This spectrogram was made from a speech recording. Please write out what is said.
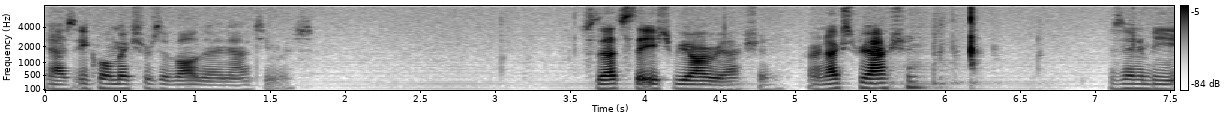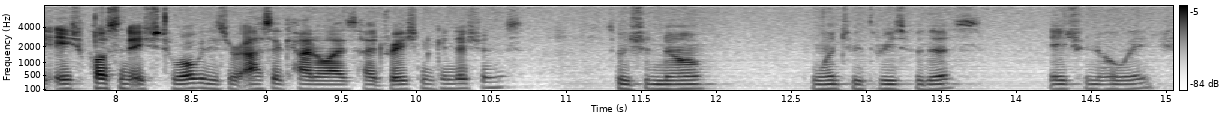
It has equal mixtures of all the enantiomers. So that's the HBr reaction. Our next reaction is going to be H plus and H2O. These are acid catalyzed hydration conditions. So we should know one, two, threes for this, H and OH.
